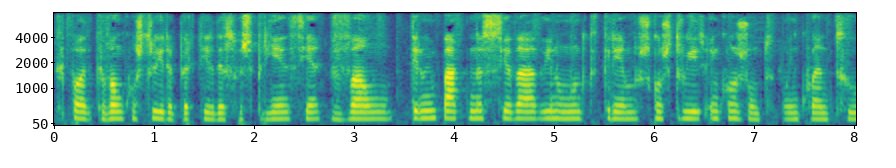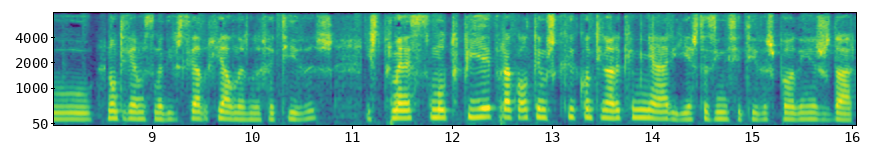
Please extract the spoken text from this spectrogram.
que, pode, que vão construir a partir da sua experiência vão ter um impacto na sociedade e no mundo que queremos construir em conjunto. Enquanto não tivermos uma diversidade real nas narrativas, isto permanece uma utopia para a qual temos que continuar a caminhar e estas iniciativas podem ajudar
